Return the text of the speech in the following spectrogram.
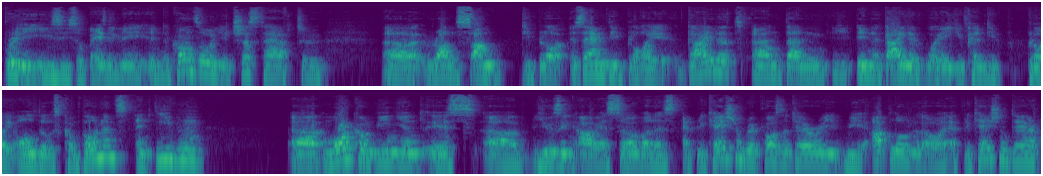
pretty easy. So basically in the console, you just have to uh, run some deploy, SAM deploy guided, and then in a guided way, you can deploy all those components. And even uh, more convenient is uh, using AWS serverless application repository. We uploaded our application there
